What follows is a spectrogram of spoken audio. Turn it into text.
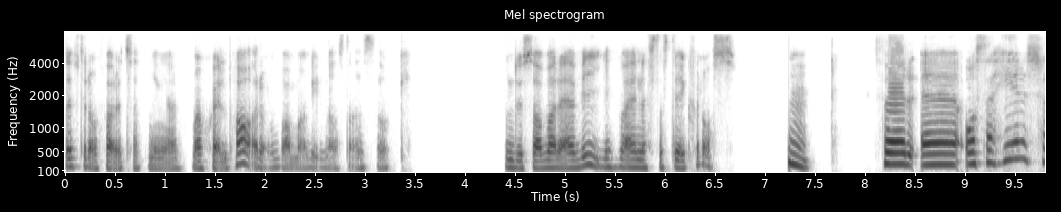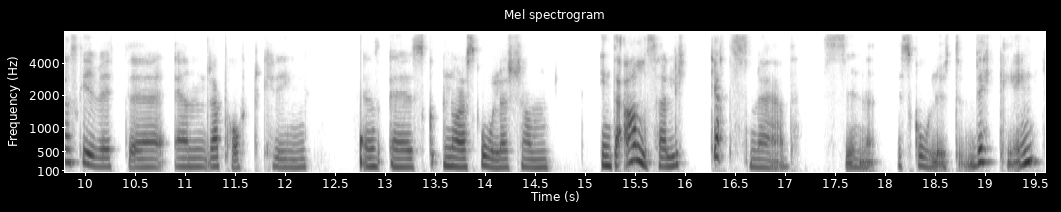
efter de förutsättningar man själv har och vad man vill någonstans. Och som du sa, vad är vi? Vad är nästa steg för oss? Mm. För eh, Åsa Hirsch har skrivit eh, en rapport kring eh, sk några skolor som inte alls har lyckats med sin skolutveckling.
